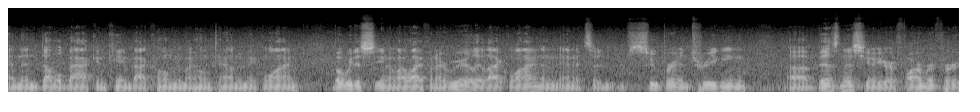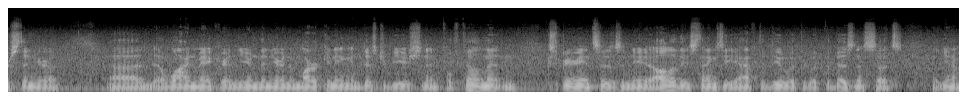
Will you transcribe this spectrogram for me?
and then doubled back and came back home to my hometown to make wine. But we just, you know, my wife and I really like wine, and, and it's a super intriguing uh, business. You know, you're a farmer first, then you're a uh, a winemaker, and you're, then you're into marketing and distribution and fulfillment and experiences and you know, all of these things that you have to do with with the business. So it's you know,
